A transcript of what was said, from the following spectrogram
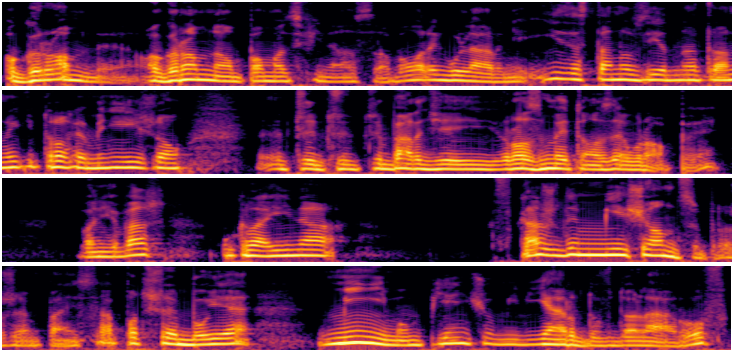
ogromny, ogromną pomoc finansową regularnie i ze Stanów Zjednoczonych, i trochę mniejszą, czy, czy, czy bardziej rozmytą z Europy, ponieważ Ukraina w każdym miesiącu, proszę Państwa, potrzebuje minimum 5 miliardów dolarów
